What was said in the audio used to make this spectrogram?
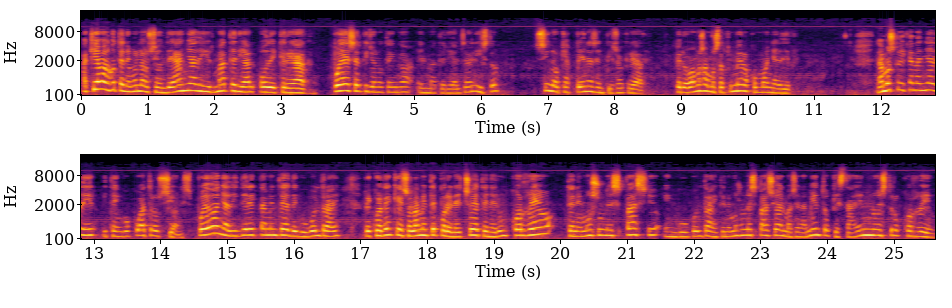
Aquí abajo tenemos la opción de añadir material o de crearlo. Puede ser que yo no tenga el material ya listo, sino que apenas empiezo a crearlo. Pero vamos a mostrar primero cómo añadirlo. Damos clic en añadir y tengo cuatro opciones. Puedo añadir directamente desde Google Drive. Recuerden que solamente por el hecho de tener un correo tenemos un espacio en Google Drive, tenemos un espacio de almacenamiento que está en nuestro correo,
